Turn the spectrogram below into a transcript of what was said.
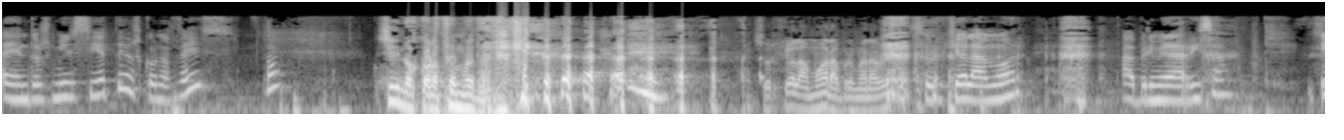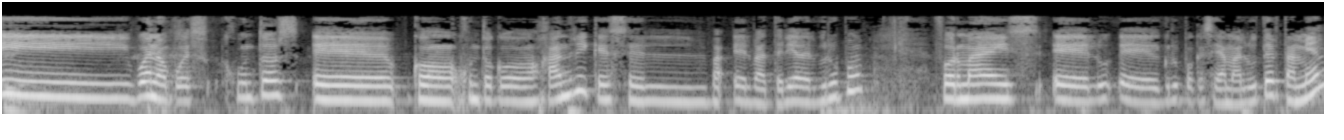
en 2007 os conocéis, ¿no? Sí, nos conocemos Surgió el amor a primera vez. Surgió el amor a primera risa. Y bueno, pues juntos, eh, junto con Handry, que es el, el batería del grupo, formáis eh, el, grupo que se llama Luther también.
